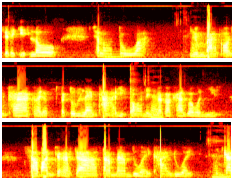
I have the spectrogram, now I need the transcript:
เศรษฐกิจโลก ชะลอตัวเงินบาทอ่อนค่าก็อาจจะกระตุ้นแรงขายอีกต่อหนึ่งค่ะแล้วก็คาดว่าวันนี้สถาบันก็อาจจะตามน้ำด้วยขายด้วยค่ะเหมือนกัน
